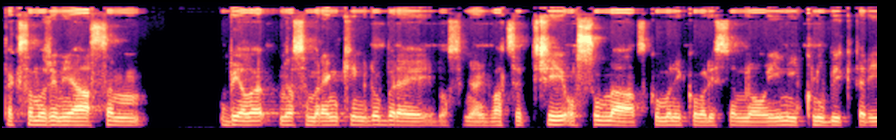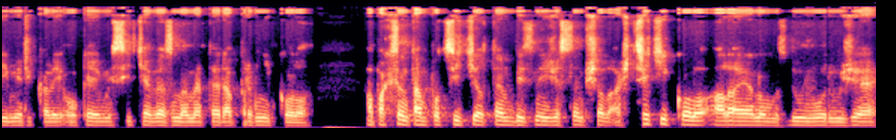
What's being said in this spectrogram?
Tak samozřejmě já jsem byl, měl jsem ranking dobrý, byl jsem nějak 23, 18, komunikovali se mnou jiný kluby, který mi říkali, OK, my si tě vezmeme teda první kolo. A pak jsem tam pocítil ten biznis, že jsem šel až třetí kolo, ale jenom z důvodu, že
